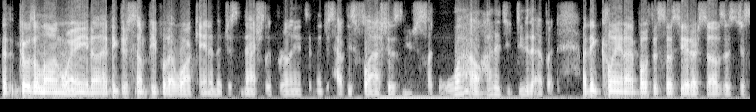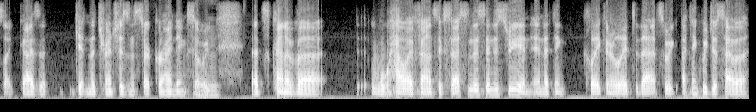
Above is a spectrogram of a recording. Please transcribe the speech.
that goes a long way. You know, I think there's some people that walk in and they're just naturally brilliant, and they just have these flashes, and you're just like, wow, how did you do that? But I think Clay and I both associate ourselves as just like guys that get in the trenches and start grinding. So we, that's kind of uh, how I found success in this industry, and, and I think Clay can relate to that. So we, I think we just have a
